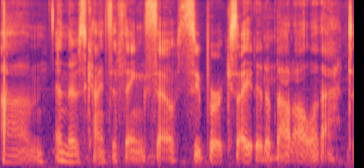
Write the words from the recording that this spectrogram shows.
Um, and those kinds of things. So, super excited about all of that.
